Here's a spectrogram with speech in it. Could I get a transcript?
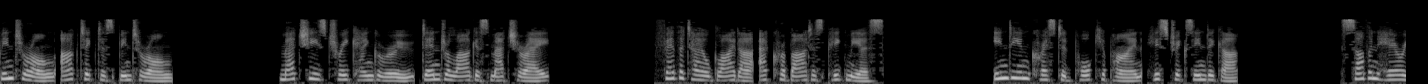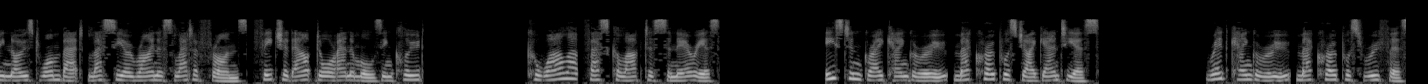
Binturong Arctictis binturong. Matschie's tree kangaroo Dendrolagus matscherae Feathertail glider Acrobates pygmaeus Indian crested porcupine Hystrix indica. Southern hairy-nosed wombat Lasiorhinus latifrons featured outdoor animals include Koala Phascolarctos cinereus Eastern gray kangaroo Macropus giganteus Red kangaroo Macropus rufus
